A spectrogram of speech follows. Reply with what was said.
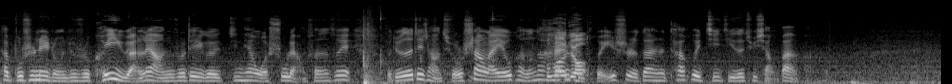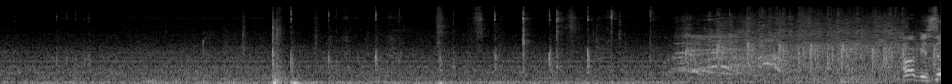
他不是那种就是可以原谅，就说这个今天我输两分，所以我觉得这场球上来有可能他还是很出毛球颓势，但是他会积极的去想办法。二比四。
